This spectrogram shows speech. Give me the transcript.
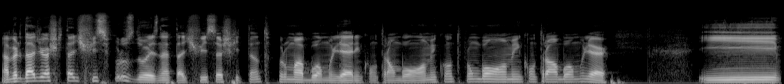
Na verdade, eu acho que tá difícil para os dois, né? Tá difícil, acho que tanto para uma boa mulher encontrar um bom homem, quanto para um bom homem encontrar uma boa mulher. E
